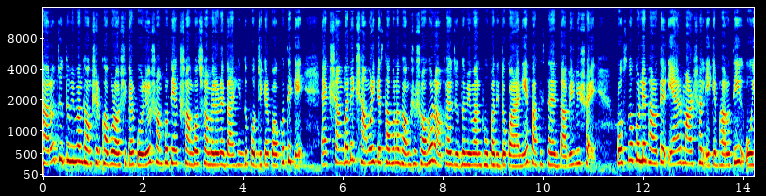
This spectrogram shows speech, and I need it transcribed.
ভারত যুদ্ধ বিমান ধ্বংসের খবর অস্বীকার করলেও সম্প্রতি এক সংবাদ সম্মেলনে দা হিন্দু পত্রিকার পক্ষ থেকে এক সাংবাদিক সামরিক স্থাপনা ধ্বংস সহ রাফায়েল যুদ্ধ বিমান ভূপাতিত করা নিয়ে পাকিস্তানের দাবির বিষয়ে প্রশ্ন করলে ভারতের এয়ার মার্শাল একে ভারতী ওই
